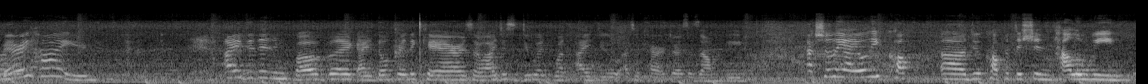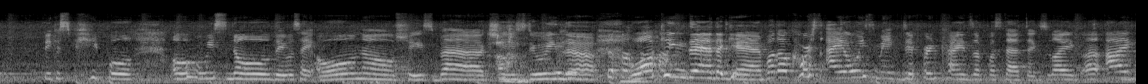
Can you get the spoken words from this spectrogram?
very high. I did it in public. I don't really care, so I just do it what I do as a character as a zombie. Actually, I only uh, do competition Halloween because people always know they will say, "Oh no, she's back. She's doing the Walking Dead again." But of course, I always make different kinds of prosthetics, like uh, eye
